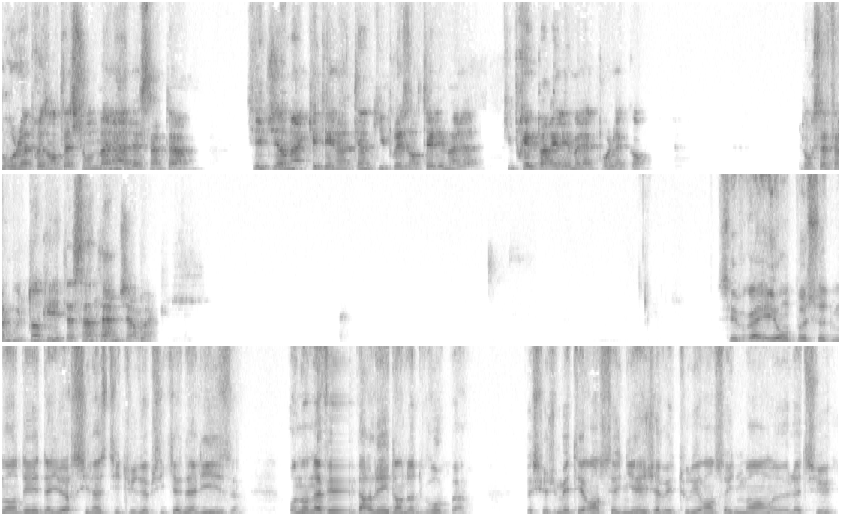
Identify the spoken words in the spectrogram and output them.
pour la présentation de malades à Sainte-Anne. C'est Chermac qui était l'interne qui présentait les malades, qui préparait les malades pour Lacan. Donc ça fait un bout de temps qu'il est à Sainte-Anne, Germac. C'est vrai, et on peut se demander d'ailleurs si l'Institut de psychanalyse, on en avait parlé dans notre groupe, hein, parce que je m'étais renseigné, j'avais tous les renseignements euh, là-dessus,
